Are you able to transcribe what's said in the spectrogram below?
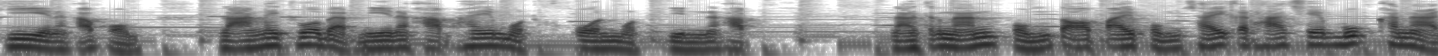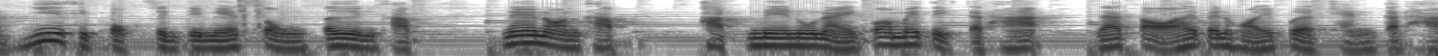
ที่นะครับผมล้างให้ทั่วแบบนี้นะครับให้หมดโคลนหมดดินนะครับ หลังจากนั้นผมต่อไปผมใช้กระทะเชฟบุ๊กขนาด 26เซนติเมตรทรงตื้นครับแน่นอนครับ ผัดเมนูไหนก็ไม่ติดกระทะ และต่อให้เป็นหอยเปลือกแข็งกระทะ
